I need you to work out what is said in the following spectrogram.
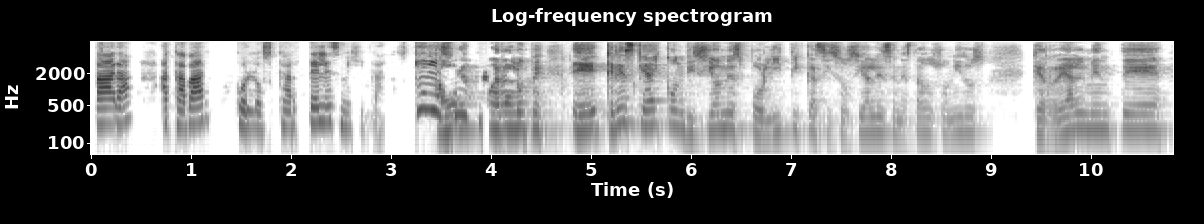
para acabar con los carteles mexicanos. ¿Qué es Ahora, Guadalupe, eh, ¿crees que hay condiciones políticas y sociales en Estados Unidos que realmente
